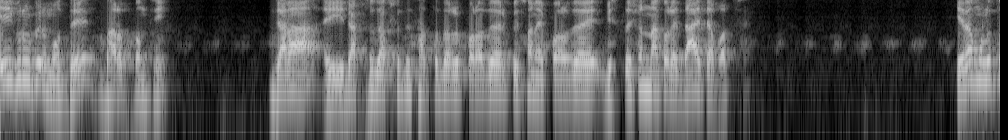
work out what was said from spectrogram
এই গ্রুপের মধ্যে ভারতপন্থী, যারা এই ডাকসু জাকসুতে ছাত্র দলের পরাজয়ের পেছনে পরাজয় বিশ্লেষণ না করে দায় চাপাচ্ছে, এরা মূলত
